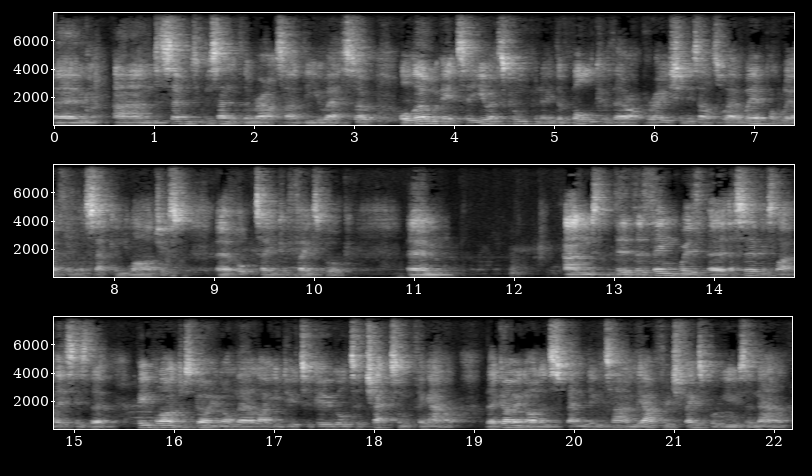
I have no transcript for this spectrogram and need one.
um, and 70% of them are outside the US. So although it's a US company, the bulk of their operation is elsewhere. We're probably, I think, the second largest uh, uptake of Facebook. Um, and the, the thing with a, a, service like this is that people aren't just going on there like you do to Google to check something out. They're going on and spending time. The average Facebook user now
